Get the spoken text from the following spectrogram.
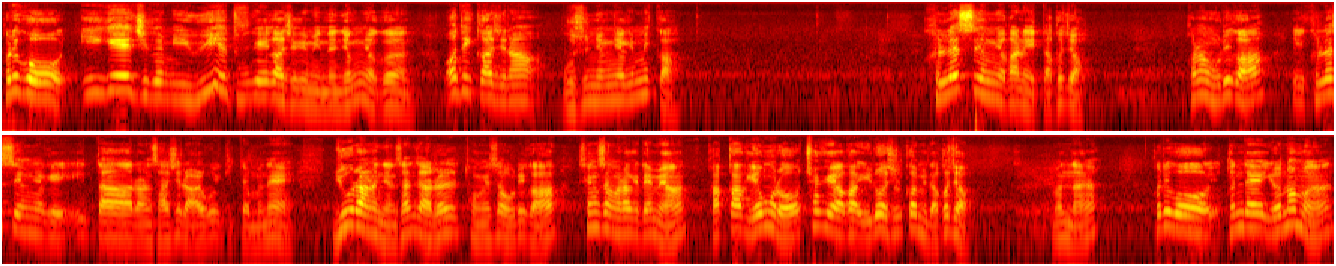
그리고 이게 지금 이 위에 두 개가 지금 있는 영역은 어디까지나 무슨 영역입니까? 클래스 영역 안에 있다. 그죠? 그럼 우리가 이 클래스 영역에 있다라는 사실을 알고 있기 때문에 U라는 연산자를 통해서 우리가 생성을 하게 되면 각각 0으로 초기화가 이루어질 겁니다. 그죠? 맞나요? 그리고 근데 요 놈은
